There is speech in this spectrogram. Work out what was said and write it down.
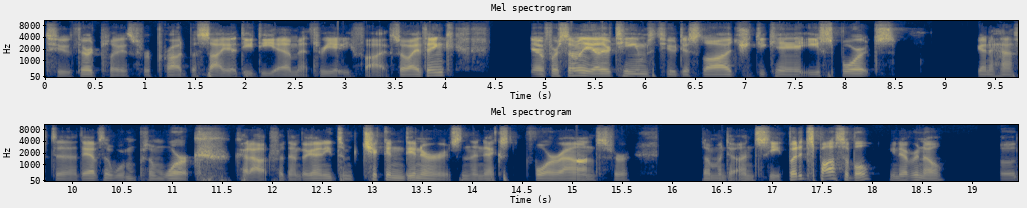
to third place for Proud Bisaya DDM at 385. So I think you know, for some of the other teams to dislodge DK Esports, you're gonna have to. They have some some work cut out for them. They're gonna need some chicken dinners in the next four rounds for someone to unseat. But it's possible. You never know. So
